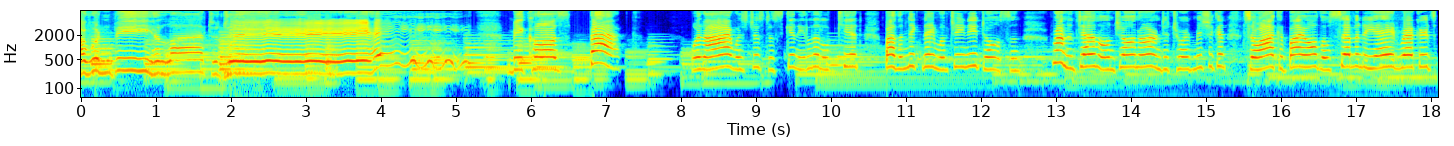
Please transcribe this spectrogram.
I wouldn't be alive today. Because back when I was just a skinny little kid by the nickname of Jeannie Dawson, running down on John R. in Detroit, Michigan, so I could buy all those 78 records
